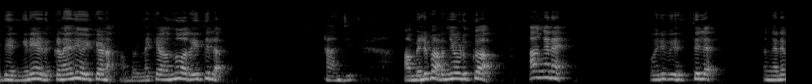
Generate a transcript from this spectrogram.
ഇത് എങ്ങനെ എടുക്കണേന്ന് ചോദിക്കണം. അപർണയ്ക്ക് അതൊന്നും അറിയത്തില്ല. ആഞ്ചി അമൽ പറഞ്ഞു കൊടുക്കുക അങ്ങനെ ഒരു വിധത്തിൽ അങ്ങനെ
